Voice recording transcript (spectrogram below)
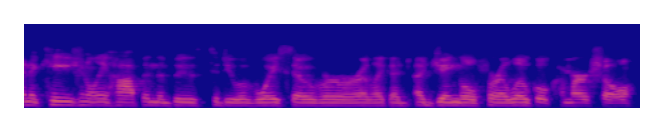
and occasionally hop in the booth to do a voiceover or like a, a jingle for a local commercial.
